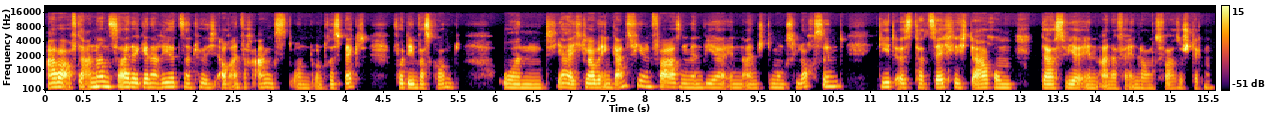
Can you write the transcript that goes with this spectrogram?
Aber auf der anderen Seite generiert's natürlich auch einfach Angst und und Respekt vor dem, was kommt. Und ja, ich glaube, in ganz vielen Phasen, wenn wir in einem Stimmungsloch sind, geht es tatsächlich darum, dass wir in einer Veränderungsphase stecken.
